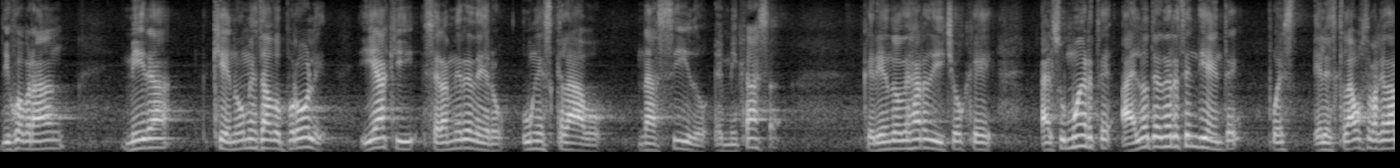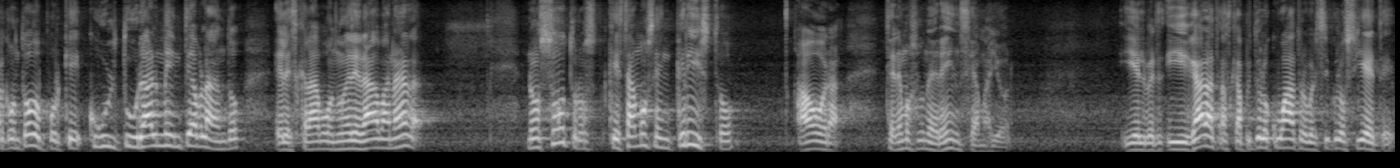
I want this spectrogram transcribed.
Dijo Abraham, mira que no me has dado prole, y aquí será mi heredero un esclavo nacido en mi casa. Queriendo dejar dicho que a su muerte, a él no tener descendiente, pues el esclavo se va a quedar con todo, porque culturalmente hablando, el esclavo no heredaba nada. Nosotros que estamos en Cristo, ahora tenemos una herencia mayor. Y, el, y Gálatas capítulo 4, versículo 7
